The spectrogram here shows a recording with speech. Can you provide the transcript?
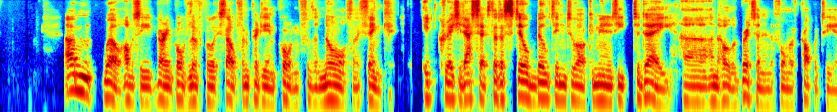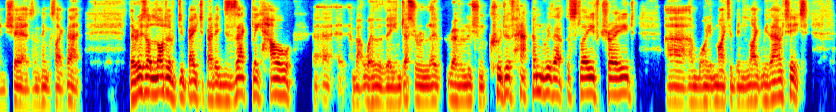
Um, well, obviously, very important for Liverpool itself and pretty important for the North, I think. It created assets that are still built into our community today uh, and the whole of Britain in the form of property and shares and things like that. There is a lot of debate about exactly how, uh, about whether the Industrial Revolution could have happened without the slave trade uh, and what it might have been like without it.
